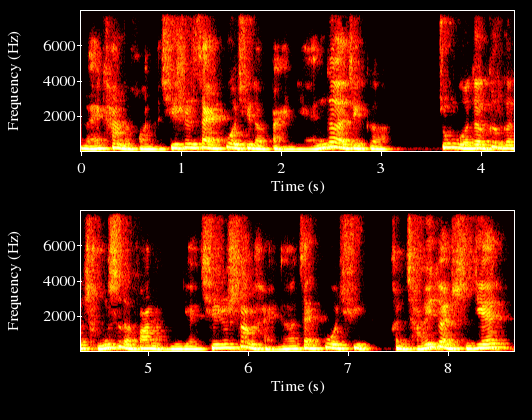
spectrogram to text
来看的话呢，其实在过去的百年的这个中国的各个城市的发展中间，其实上海呢，在过去很长一段时间，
